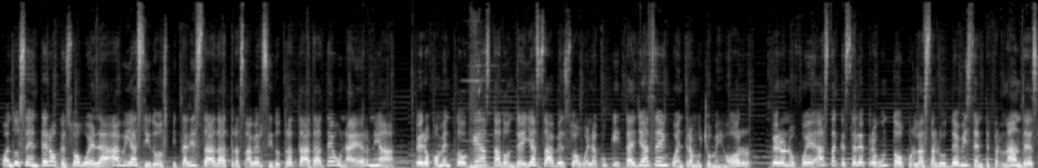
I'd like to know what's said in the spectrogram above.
cuando se enteró que su abuela había sido hospitalizada tras haber sido tratada de una hernia pero comentó que hasta donde ella sabe su abuela Cuquita ya se encuentra mucho mejor pero no fue hasta que se le preguntó por la salud de Vicente Fernández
